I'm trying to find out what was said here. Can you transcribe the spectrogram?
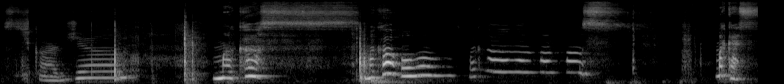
Nasıl çıkaracağım? Makas. Makas. Makas. Makas.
